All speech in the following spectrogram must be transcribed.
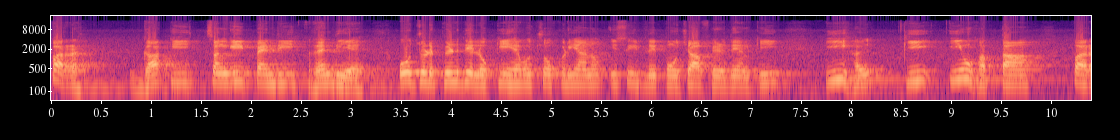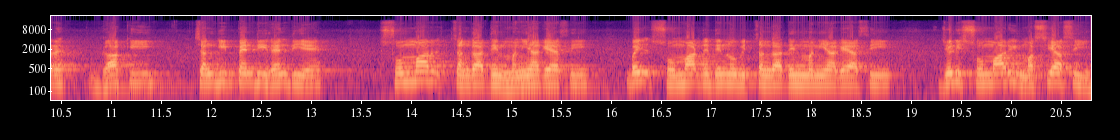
ਪਰ ਗਾਕੀ ਚੰਗੀ ਪੈਂਦੀ ਰਹਿੰਦੀ ਹੈ। ਉਹ ਜਿਹੜੇ ਪਿੰਡ ਦੇ ਲੋਕੀ ਹੈ, ਉਹ ਚੌਕੜੀਆਂ ਨੂੰ ਇਸ ਲਈ ਪਹੁੰਚਾ ਫਿਰਦੇ ਹਨ ਕਿ ਇਹ ਹ- ਕਿ ਇਉਂ ਹਫਤਾ ਪਰ ਗਾਕੀ ਚੰਗੀ ਪੈਂਦੀ ਰਹਿੰਦੀ ਹੈ। ਸੋਮਵਾਰ ਚੰਗਾ ਦਿਨ ਮੰਨਿਆ ਗਿਆ ਸੀ। ਬਈ ਸੋਮਵਾਰ ਦੇ ਦਿਨ ਨੂੰ ਵੀ ਚੰਗਾ ਦਿਨ ਮੰਨਿਆ ਗਿਆ ਸੀ। ਜਿਹੜੀ ਸੋਮਾਰੀ ਮਸਿਆ ਸੀ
